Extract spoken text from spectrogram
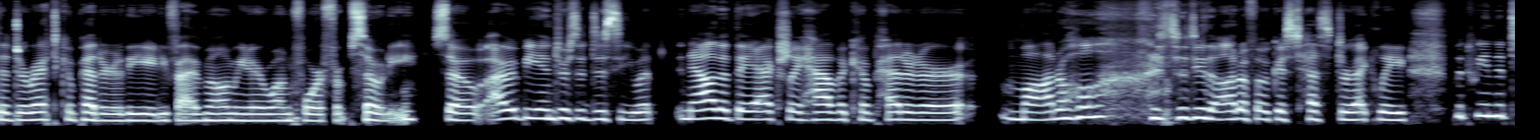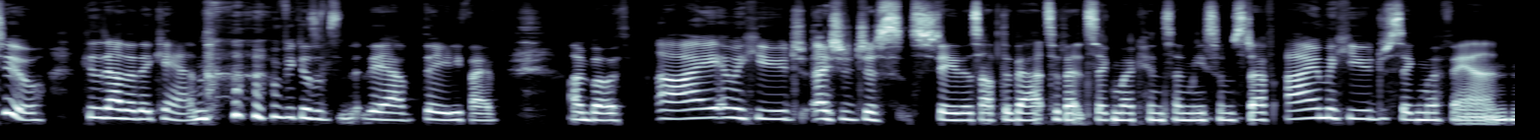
the direct competitor, the 85 millimeter 1.4 from Sony. So I would be interested to see what now that they actually have a competitor model to do the autofocus test directly between the two because now that they can because it's they have the 85 on both. I am a huge I should just say this off the bat so that Sigma can send me some stuff. I'm a huge Sigma fan.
